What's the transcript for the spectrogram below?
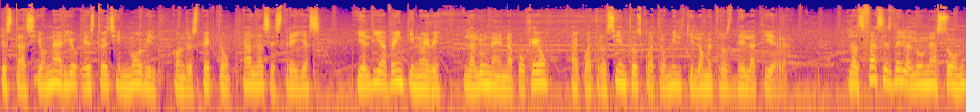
estacionario, esto es inmóvil con respecto a las estrellas. Y el día 29 la Luna en apogeo a 404 mil kilómetros de la Tierra. Las fases de la Luna son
